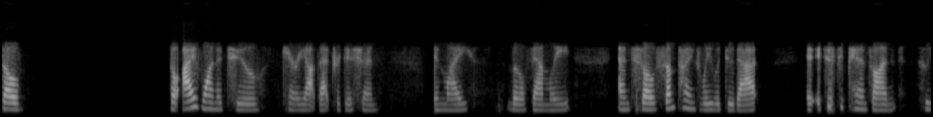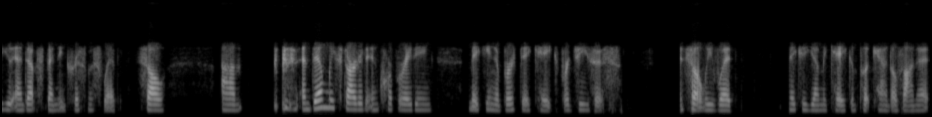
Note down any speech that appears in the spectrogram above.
So so I wanted to carry out that tradition in my little family. And so sometimes we would do that. It, it just depends on who you end up spending Christmas with. So, um, and then we started incorporating making a birthday cake for Jesus. And so we would make a yummy cake and put candles on it,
